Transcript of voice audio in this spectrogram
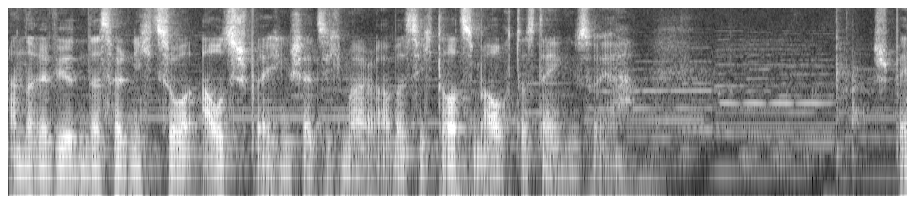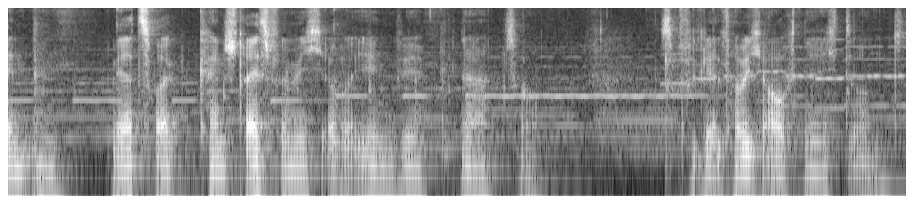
Andere würden das halt nicht so aussprechen, schätze ich mal, aber sich trotzdem auch das denken, so ja, Spenden wäre zwar kein Stress für mich, aber irgendwie, ja, so, so viel Geld habe ich auch nicht und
